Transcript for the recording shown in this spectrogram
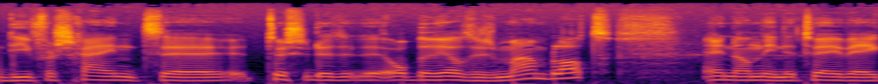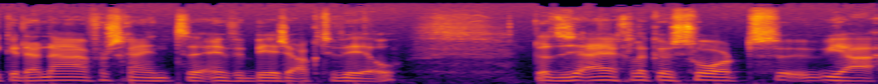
Die verschijnt uh, tussen de, de, op de rails is een maandblad. En dan in de twee weken daarna verschijnt uh, NVB's actueel. Dat is eigenlijk een soort uh, ja,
